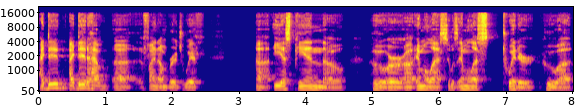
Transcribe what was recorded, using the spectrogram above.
I did I did have uh, find umbrage with uh, ESPN though, who or uh, MLS. It was MLS Twitter who uh,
